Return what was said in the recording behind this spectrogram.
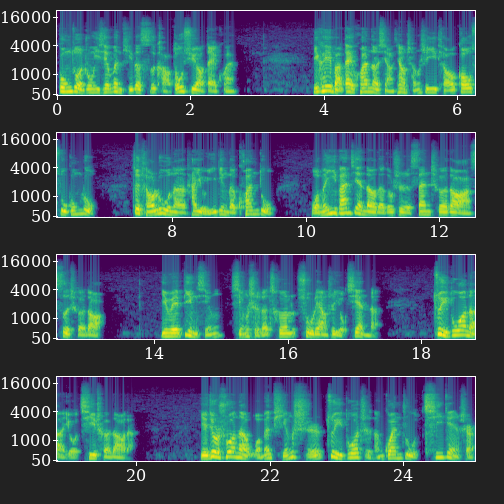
工作中一些问题的思考，都需要带宽。你可以把带宽呢想象成是一条高速公路，这条路呢它有一定的宽度，我们一般见到的都是三车道啊、四车道。因为并行行驶的车数量是有限的，最多呢有七车道的，也就是说呢，我们平时最多只能关注七件事儿。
